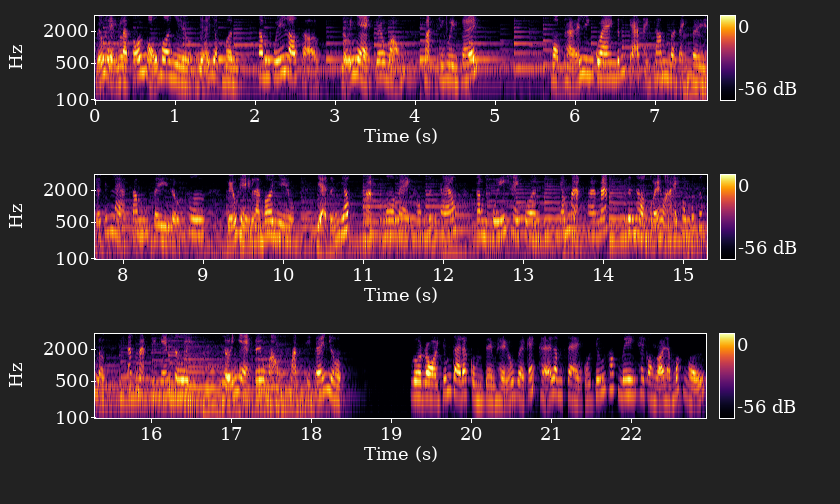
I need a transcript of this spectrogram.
Biểu hiện là tối ngủ mơ nhiều, dễ giật mình, tâm quý lo sợ, lưỡi nhạt rêu mỏng, mạch thì huyền tế. Một thể liên quan đến cả tạng tâm và tạng tỳ đó chính là tâm tỳ lưỡng hư, biểu hiện là mơ nhiều, dễ tỉnh giấc hoặc mơ màng không tỉnh táo, tâm quý hay quên, chóng mặt hoa mắt, tinh thần uể oải không có sức lực, sắc mặt thì kém tươi, lưỡi nhạt rêu mỏng, mạch thì tế nhược. Vừa rồi chúng ta đã cùng tìm hiểu về các thể lâm sàng của chứng thất miên hay còn gọi là mất ngủ.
